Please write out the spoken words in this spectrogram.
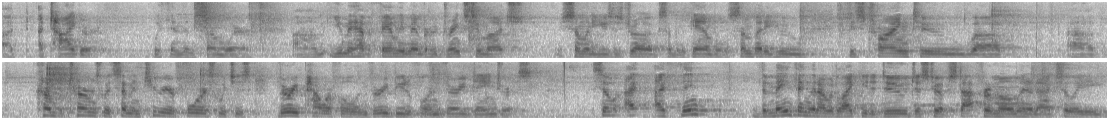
a, a tiger within them somewhere. Um, you may have a family member who drinks too much, someone who uses drugs, someone who gambles, somebody who is trying to uh, uh, come to terms with some interior force which is very powerful and very beautiful and very dangerous. So I, I think the main thing that I would like you to do, just to have stopped for a moment and actually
